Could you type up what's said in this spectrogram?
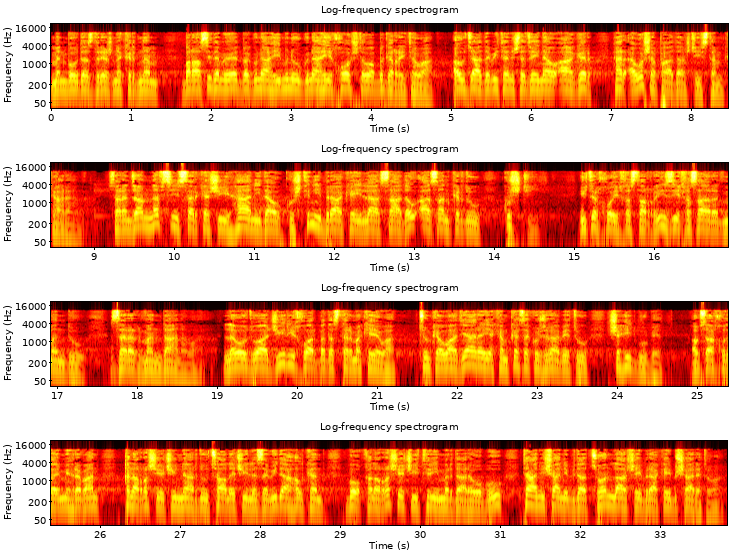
من بەو دەست درێژ نەکردنەم بەڕاستی دەمەوێت بە گوناهی من و گوناهی خۆشتەوە بگەڕێیتەوە ئەوجا دەبیتە نیشتەجێی ناو ئاگر هەر ئەوەشە پاداشتی ستەمکاران سەرەنجام نەفسی سەرکەشی هانی دا و کوشتنی براکەی لا سادە و ئاسان کرد و کوشتی ئیتر خۆی خستە ڕیزی خەسارەتمەند و زەرەرمەندانەوە لەوە دوا گیری خوار بە دەستەرمەکەیەوە چونکە وادیارە یەکەم کەسە کوژرابێت و شەهید بووبێت ئەوسا خودای میهرەبان قەلەڕەشێکی نارد و چاڵێکی لە زەویدا هەڵکەند بۆ قەلەڕەشێکی تری مردارەوە بوو تا نیشانی بدات چۆن لاشەی براکەی بشارێتەوە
